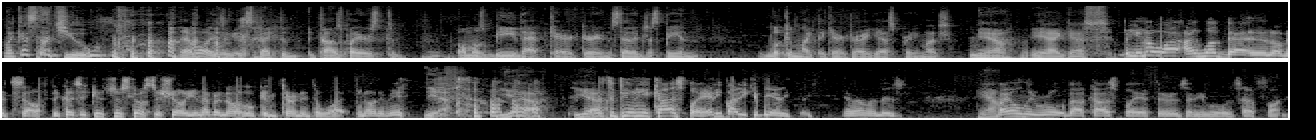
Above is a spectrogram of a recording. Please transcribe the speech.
Like that's not you." I've always expected cosplayers to almost be that character instead of just being looking like the character, I guess, pretty much. Yeah, yeah, I guess. But you know what? I love that in and of itself because it just goes to show you never know who can turn into what. You know what I mean? Yeah. Yeah, yeah, That's the beauty of cosplay. Anybody can be anything. You know, and there's yeah. my only rule about cosplay, if there is any rule, is have fun.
